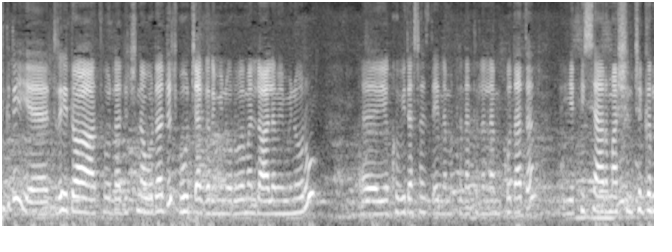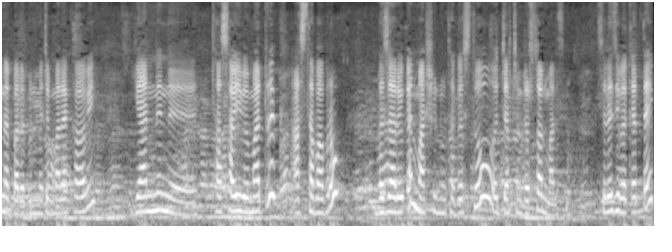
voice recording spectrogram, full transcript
እንግዲህ የድሬዳዋ ተወላጆችና ወዳጆች በውጭ ሀገር የሚኖሩ በመላው ዓለም የሚኖሩ የኮቪድ-19 ለመከላከልና ለመቆጣጠር የ PCR ማሽን ችግር ነበረብን መጀመሪያ አካባቢ። ያንን ታሳቢ በማድረግ አስተባብረው በዛሬው ቀን ማሽኑ ተገዝቶ እጃችን ደርሷል ማለት ነው። ስለዚህ በቀጣይ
